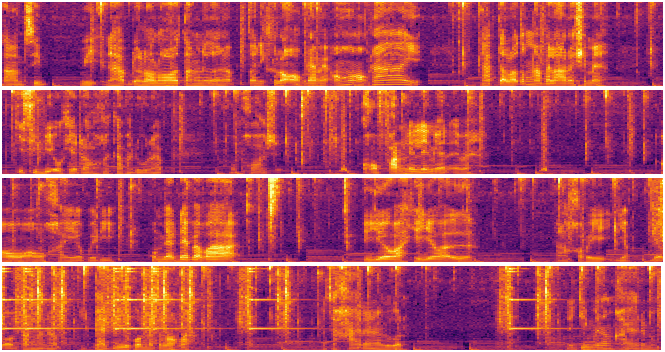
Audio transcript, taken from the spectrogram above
สามสิบวินะครับ เดี๋ยวเรารอตังค์เลยครับ ตอนนี้คือเราออกได้ไหมอ๋อ ออกได้ ครับ แต่เราต้องนับเวลาด้วยใช่ไหมยี่สิบวิโอเคเดี๋ยวเราค่อยกลับมาดูนะครับ ผมขอขอฟันเล่นๆก่อนได้ไหมเอาเอาใครเอาไปดี ผมอยากได้แบบว่าเยอะๆว่ะเยอะๆว่ะเออเราเข้าไปเหยียบเหยียบเอาตังค์นะครับ อีกแปดวิทุกคนมันจะล็อกว่ะมันจะขายแล้วนะทุกคนจริงๆไม่ต้องขายอะไรมั้ง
